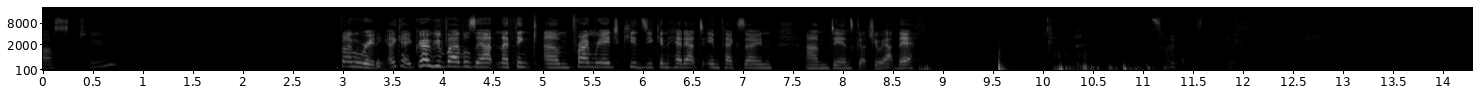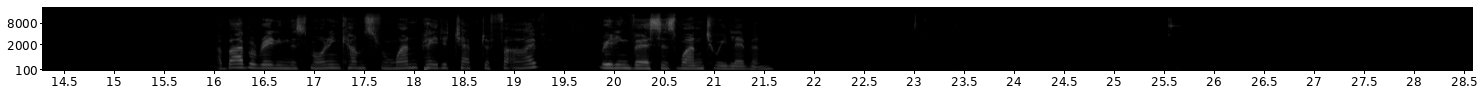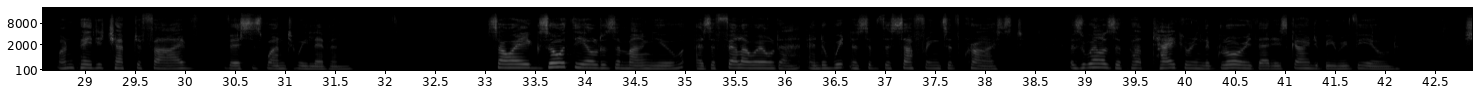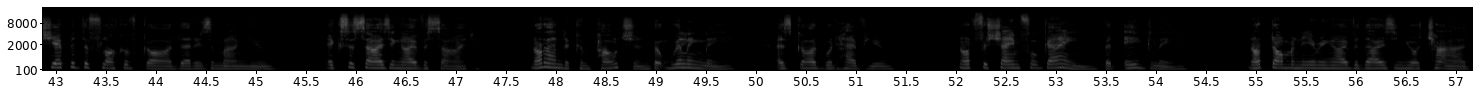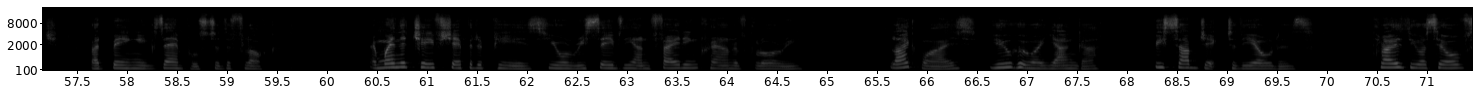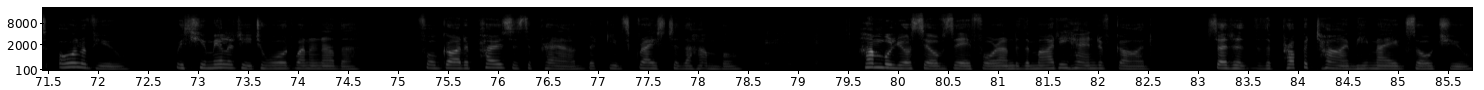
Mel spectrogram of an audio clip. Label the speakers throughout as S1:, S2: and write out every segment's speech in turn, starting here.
S1: pass two. Bible reading. Okay, grab your Bibles out, and I think um, primary age kids, you can head out to Impact Zone. Um, Dan's got you out there. Sorry, obviously.
S2: Our Bible reading this morning comes from 1 Peter chapter 5, reading verses 1 to 11. One Peter chapter 5, verses 1 to 11. So I exhort the elders among you as a fellow elder and a witness of the sufferings of Christ, as well as a partaker in the glory that is going to be revealed. Shepherd the flock of God that is among you, exercising oversight, not under compulsion, but willingly, as God would have you, not for shameful gain, but eagerly, not domineering over those in your charge, but being examples to the flock. And when the chief shepherd appears, you will receive the unfading crown of glory. Likewise, you who are younger, be subject to the elders. Clothe yourselves, all of you, with humility toward one another, for God opposes the proud but gives grace to the humble. Humble yourselves, therefore, under the mighty hand of God, so that at the proper time he may exalt you,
